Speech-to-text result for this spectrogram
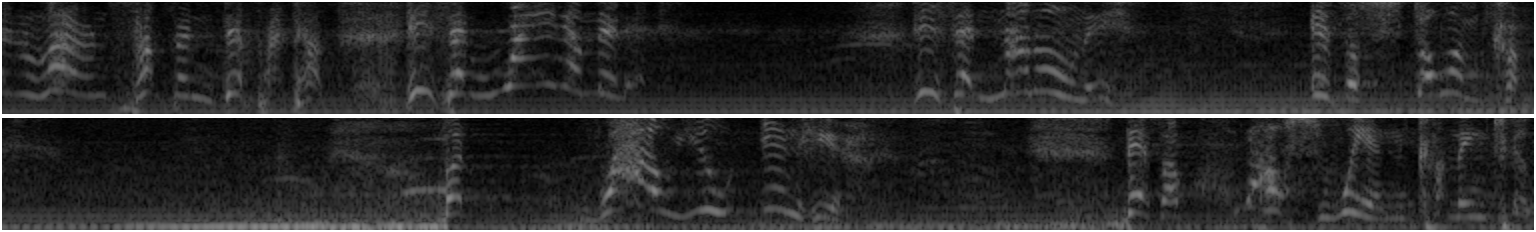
didn't learn something different. He said, wait a minute. He said, not only is the storm coming, but while you in here, there's a crosswind coming too.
